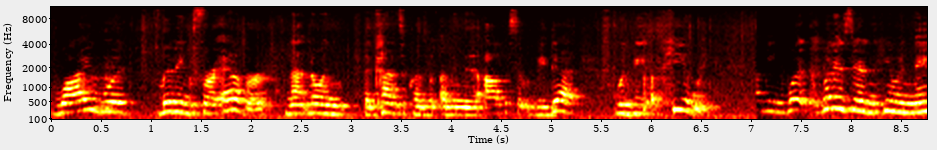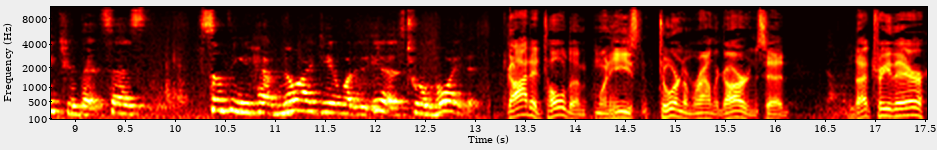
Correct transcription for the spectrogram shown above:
Why would living forever, not knowing the consequence, I mean, the opposite would be death, would be appealing? I mean, what, what is there in the human nature that says something you have no idea what it is to avoid it? God had told him when he's touring them around the garden, said, "That tree there,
